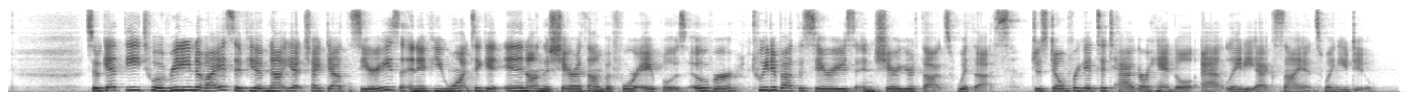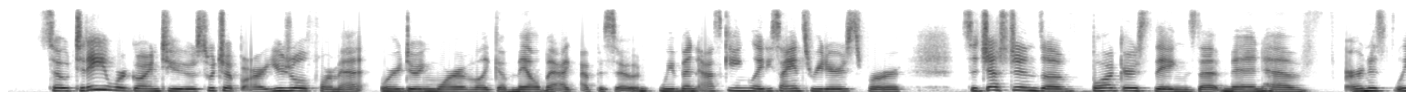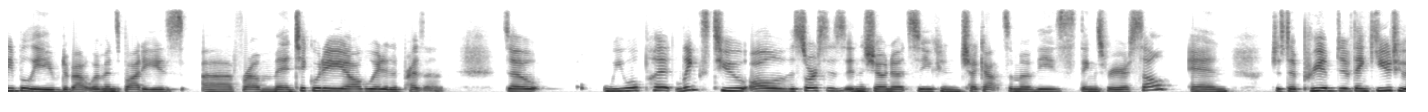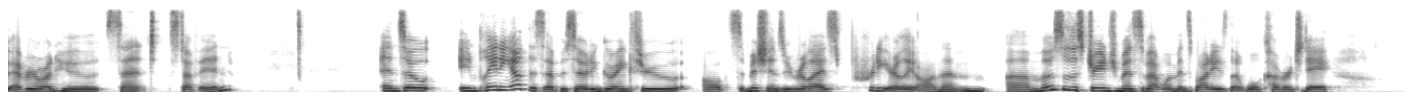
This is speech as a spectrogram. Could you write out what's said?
So get thee to a reading device if you have not yet checked out the series, and if you want to get in on the Shareathon before April is over, tweet about the series and share your thoughts with us. Just don't forget to tag our handle at LadyXScience when you do. So today we're going to switch up our usual format. We're doing more of like a mailbag episode. We've been asking Lady Science readers for suggestions of bonkers things that men have earnestly believed about women's bodies uh, from antiquity all the way to the present. So we will put links to all of the sources in the show notes so you can check out some of these things for yourself. And just a preemptive thank you to everyone who sent stuff in. And so, in planning out this episode and going through all the submissions, we realized pretty early on that uh, most of the strange myths about women's bodies that we'll cover today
